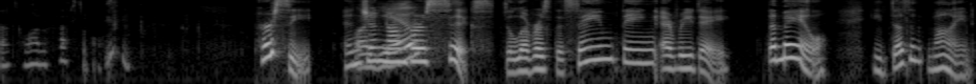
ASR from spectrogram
That's a lot of festivals. Percy, engine number six, delivers the same thing every day the mail. He doesn't mind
